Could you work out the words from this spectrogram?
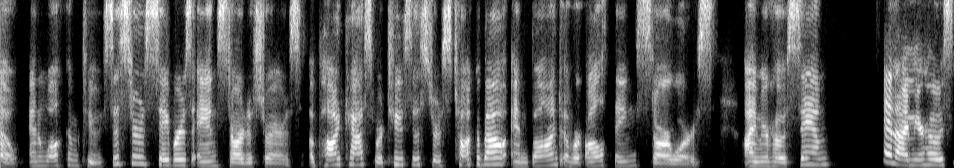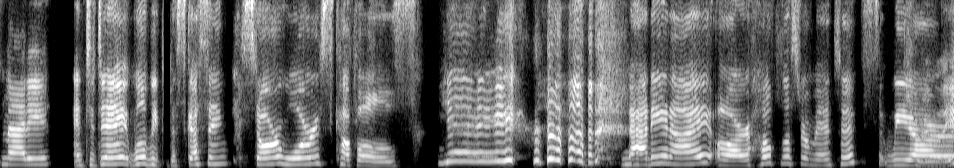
Hello, and welcome to Sisters, Sabers, and Star Destroyers, a podcast where two sisters talk about and bond over all things Star Wars. I'm your host, Sam. And I'm your host, Maddie. And today we'll be discussing Star Wars couples. Yay! Maddie and I are hopeless romantics. We are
